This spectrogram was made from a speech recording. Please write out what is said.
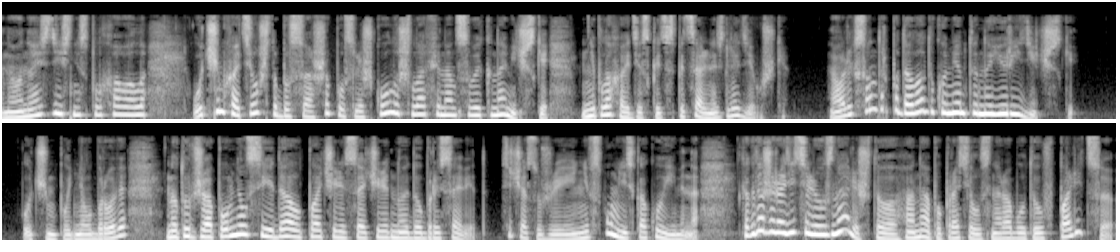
Но она здесь не сплоховала. Отчим хотел, чтобы Саша после школы шла финансово-экономический. Неплохая, дескать, специальность для девушки. Но Александр подала документы на юридический. Отчим поднял брови, но тут же опомнился и дал пачерице очередной добрый совет. Сейчас уже и не вспомнить, какой именно. Когда же родители узнали, что она попросилась на работу в полицию,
